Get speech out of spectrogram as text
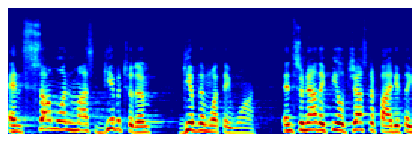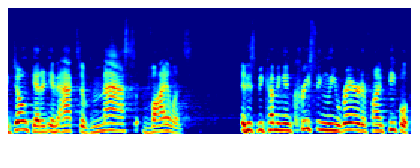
and someone must give it to them, give them what they want. And so now they feel justified if they don't get it in acts of mass violence. It is becoming increasingly rare to find people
